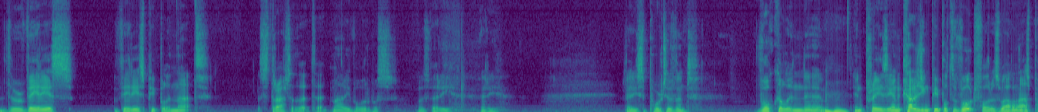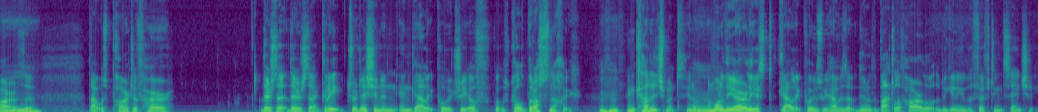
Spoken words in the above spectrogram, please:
there were various various people in that strata that that Màiri Mhòr was was very very very supportive and vocal in um, in praising and encouraging people to vote for as well. And that's part of the that was part of her. There's a there's a great tradition in, in Gaelic poetry of what was called brosnachadh, encouragement. You know, and one of the earliest Gaelic poems we have is you know the Battle of Harlaw at the beginning of the 15th century.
